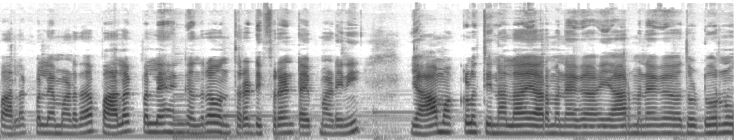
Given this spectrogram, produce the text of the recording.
ಪಾಲಕ್ ಪಲ್ಯ ಮಾಡ್ದೆ. ಪಾಲಕ್ ಪಲ್ಯ ಹೆಂಗಂದ್ರೆ ಒಂಥರ ಡಿಫ್ರೆಂಟ್ ಟೈಪ್ ಮಾಡೀನಿ. ಯಾವ ಮಕ್ಕಳು ತಿನ್ನಲ್ಲ, ಯಾರ ಮನ್ಯಾಗ ಯಾರ ಮನ್ಯಾಗ ದೊಡ್ಡವ್ರನ್ನೂ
